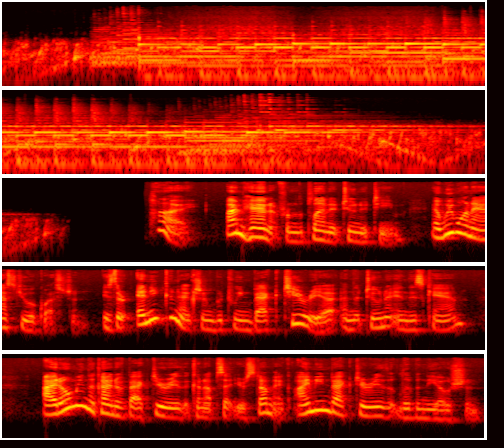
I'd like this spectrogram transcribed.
Hi, I'm Hannah from the Planet Tuna team, and we want to ask you a question. Is there any connection between bacteria and the tuna in this can? I don't mean the kind of bacteria that can upset your stomach, I mean bacteria that live in the ocean.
